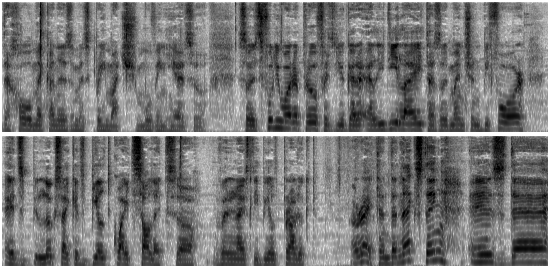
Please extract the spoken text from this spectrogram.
the whole mechanism is pretty much moving here so so it's fully waterproof you got a led light as i mentioned before it looks like it's built quite solid so very nicely built product all right and the next thing is the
